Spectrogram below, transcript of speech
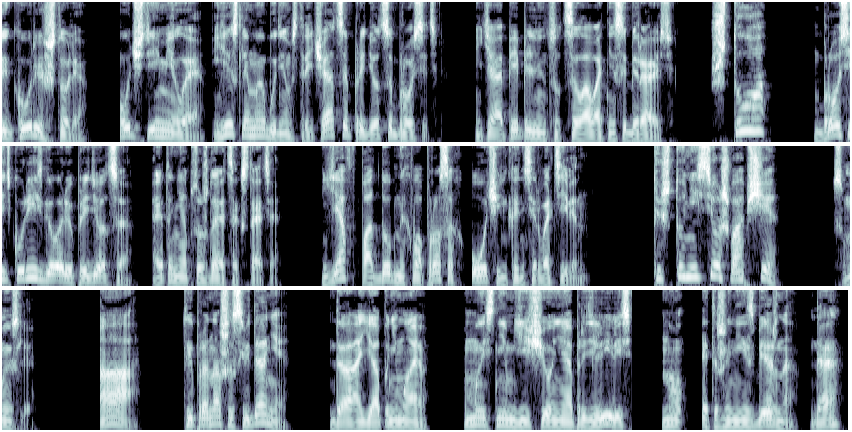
«Ты куришь, что ли? Учти, милая, если мы будем встречаться, придется бросить. Я пепельницу целовать не собираюсь». «Что?» «Бросить курить, говорю, придется. Это не обсуждается, кстати. Я в подобных вопросах очень консервативен». «Ты что несешь вообще?» «В смысле?» «А, ты про наше свидание?» «Да, я понимаю. Мы с ним еще не определились, но это же неизбежно, да?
